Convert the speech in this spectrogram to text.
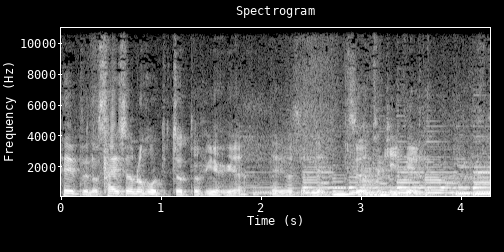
テープの最初の方ってちょっとふやふやなりますよね。ずっと聞いてると。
